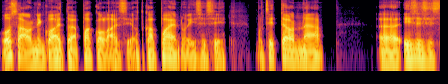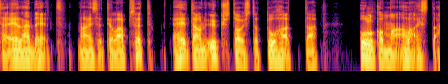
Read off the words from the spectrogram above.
Osa on niin kuin aitoja pakolaisia, jotka on painut ISISiä. Mutta sitten on nämä ISISissä eläneet naiset ja lapset. Heitä on 11 000 ulkomaalaista,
